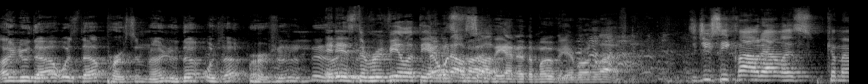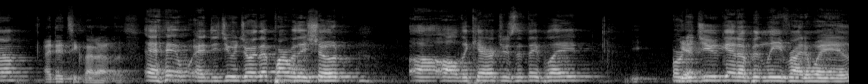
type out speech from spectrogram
I knew that was that person. I knew that was that person. It is the reveal at the end. No end. one is else fun. saw the end of the movie. Everyone left. Did you see Cloud Atlas come out? I did see Cloud Atlas. And, and did you enjoy that part where they showed uh, all the characters that they played? Or Yeah. did you get up and leave right away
